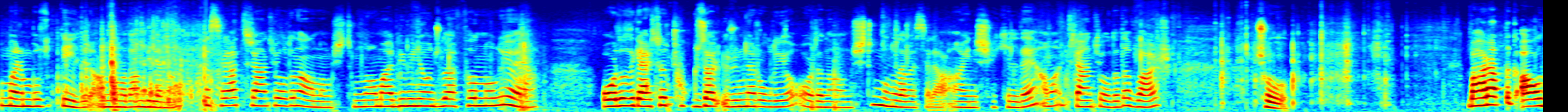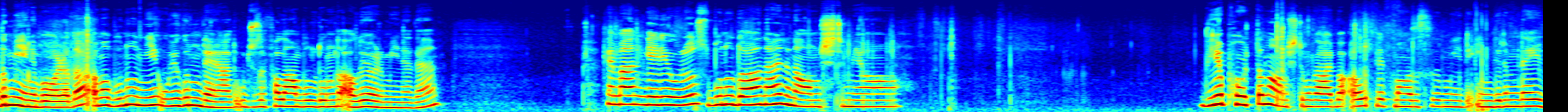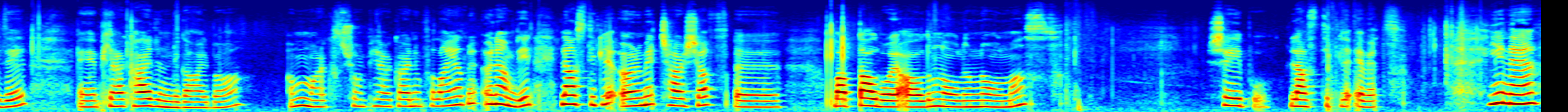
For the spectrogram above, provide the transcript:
Umarım bozuk değildir. Anlamadan bilemem. Mesela Trendyol'dan almamıştım. Normal 1 milyoncular falan oluyor ya. Orada da gerçekten çok güzel ürünler oluyor. Oradan almıştım. Bunu da mesela aynı şekilde. Ama Trendyol'da da var. Çoğu. Baharatlık aldım yeni bu arada. Ama bunu niye uygun da herhalde. Ucuza falan bulduğumda alıyorum yine de. Hemen geliyoruz. Bunu da nereden almıştım ya? Viaport'tan almıştım galiba. Outlet mağazası mıydı? İndirimdeydi. E, Pierre Cardin'di galiba. Ama markası şu an Pierre Cardin falan yazmıyor. Önemli değil. Lastikli örme çarşaf e, battal boya aldım. Ne olur ne olmaz. Şey bu. Lastikli evet. Yine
